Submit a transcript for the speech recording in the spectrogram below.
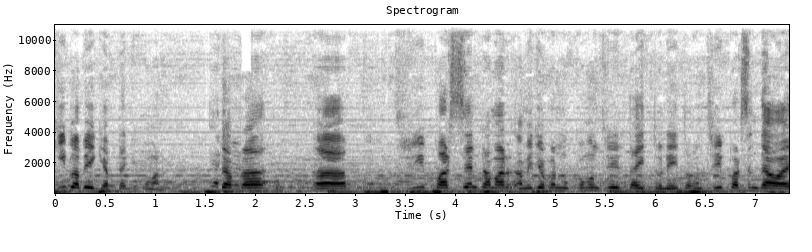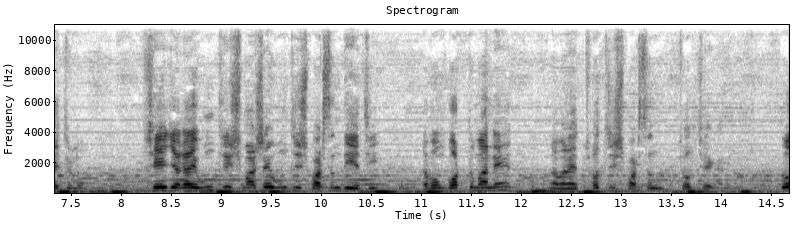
কীভাবে এই গ্যাপটাকে কমানো যায়? আপনারা থ্রি পার্সেন্ট আমার, আমি যখন মুখ্যমন্ত্রীর দায়িত্ব নেই, তখন থ্রি পার্সেন্ট দেওয়া হয়েছিল। সেই জায়গায় উনত্রিশ মাসে উনত্রিশ পার্সেন্ট দিয়েছি এবং বর্তমানে মানে ছত্রিশ পার্সেন্ট চলছে এখানে। তো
